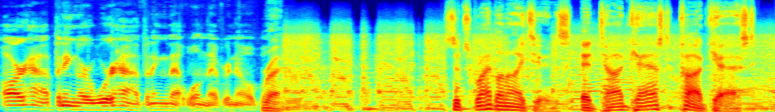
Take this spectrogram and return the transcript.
are happening or were happening that we'll never know about. right Subscribe on iTunes at Toddcast Podcast.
